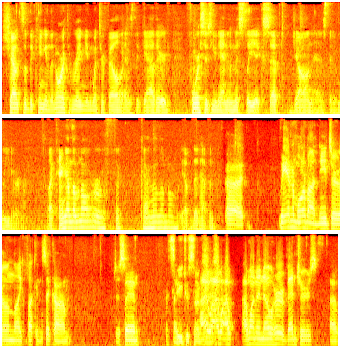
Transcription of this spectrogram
Shouts of the King in the North ring in Winterfell as the gathered forces unanimously accept Jon as their leader. Like King in the North, the King in the North. Yeah, that happened. Uh, Lyanna Mormont needs her own like fucking sitcom. Just saying. That speech was so good. I, I, I, I want to know her adventures. Uh,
